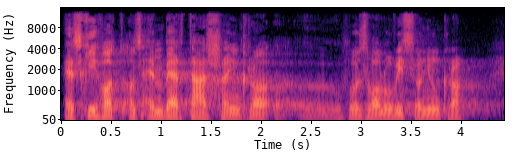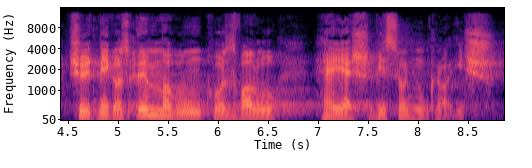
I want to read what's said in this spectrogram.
ez kihat az embertársainkhoz való viszonyunkra, sőt, még az önmagunkhoz való helyes viszonyunkra is.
